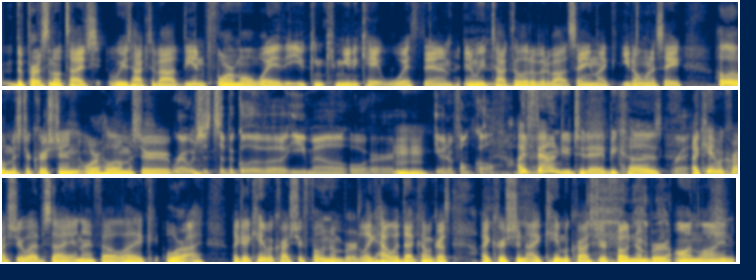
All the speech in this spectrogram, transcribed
the personal touch, we talked about the informal way that you can communicate with them, and we mm-hmm. talked a little bit about saying like you don't want to say hello, Mr. Christian, or hello, Mr. Right, which is typical of an email or mm-hmm. even a phone call. I found you today because right. I came across your website and I felt like, or I like I came across your phone number. Like, how would that come across? I Christian, I came across your phone number online,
